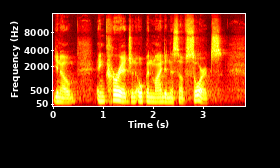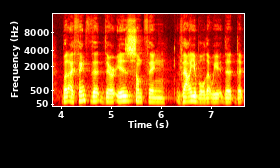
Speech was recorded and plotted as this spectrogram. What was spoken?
you know, encourage an open mindedness of sorts. But I think that there is something valuable that, we, that, that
